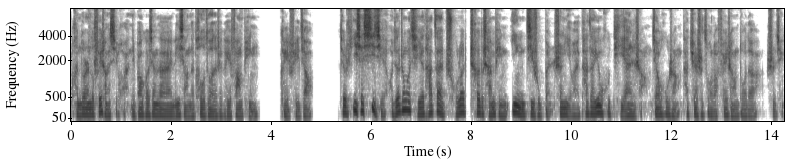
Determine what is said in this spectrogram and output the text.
很多人都非常喜欢。你包括现在理想的后座的这个可以放平，可以睡觉，就是一些细节。我觉得中国企业它在除了车的产品硬技术本身以外，它在用户体验上、交互上，它确实做了非常多的事情。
